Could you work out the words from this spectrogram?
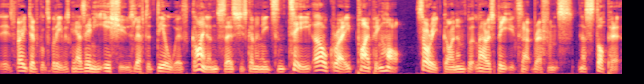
it's very difficult to believe he has any issues left to deal with. Guinan says she's going to need some tea. Oh, Earl Grey, piping hot. Sorry, Guinan, but Laris beat you to that reference. Now stop it.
